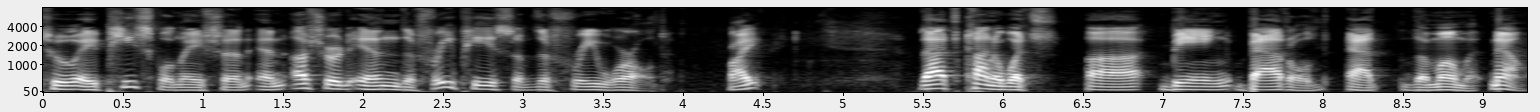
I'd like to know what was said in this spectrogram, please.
to a peaceful nation and ushered in the free peace of the free world, right? That's kind of what's uh, being battled at the moment. Now,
